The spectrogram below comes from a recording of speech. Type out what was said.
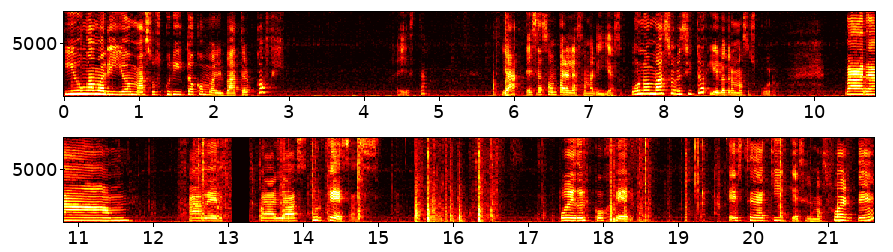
y un amarillo más oscurito como el Butter Coffee. Ahí está. Ya, esas son para las amarillas. Uno más suavecito y el otro más oscuro. Para, mm, a ver, para las turquesas. Puedo escoger este de aquí, que es el más fuerte.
